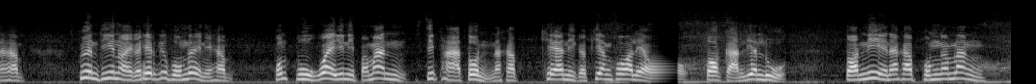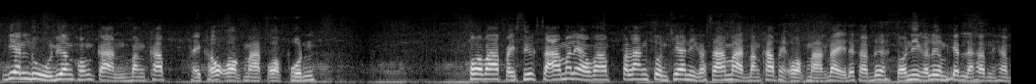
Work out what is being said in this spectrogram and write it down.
นะครับ พื้นที่หน่อยก็เฮ็ดคือผมเลยนี่ครับผมปลูกไว้อยู่นี่ประมาณ15ต้นนะครับ แค่นี้ก็เพียงพอแล้วต่อการเรียนรู้ตอนนี้นะครับ ผมกำลังเรียนรู้เรื่องของการบังคับ ให้เขาออกหมากออกผลเพราะว่าไปศึกษามาแล้วว่าฝรั่งต้นแค่นี้ก็สามารถบังคับให้ออกหมากได้นะครับเด้อตอนนี้ก็เริ่มเฮ็ดแล้วครับนี่ครับ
